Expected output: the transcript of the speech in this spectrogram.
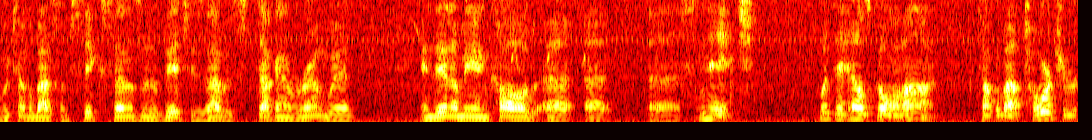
we're talking about some sick sons of the bitches I was stuck in a room with, and then I'm being called a, a, a snitch. What the hell's going on? Talk about torture.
